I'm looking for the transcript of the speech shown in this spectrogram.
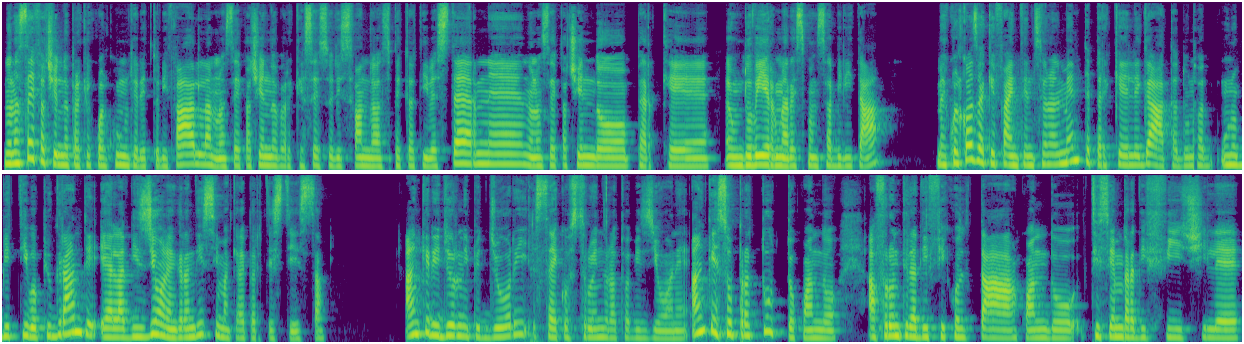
Non la stai facendo perché qualcuno ti ha detto di farla, non la stai facendo perché stai soddisfando le aspettative esterne, non la stai facendo perché è un dovere, una responsabilità, ma è qualcosa che fai intenzionalmente perché è legata ad un, un obiettivo più grande e alla visione grandissima che hai per te stessa. Anche nei giorni peggiori stai costruendo la tua visione, anche e soprattutto quando affronti la difficoltà, quando ti sembra difficile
